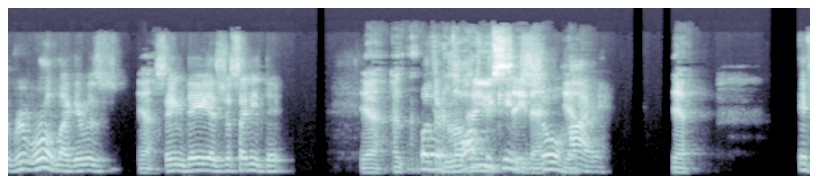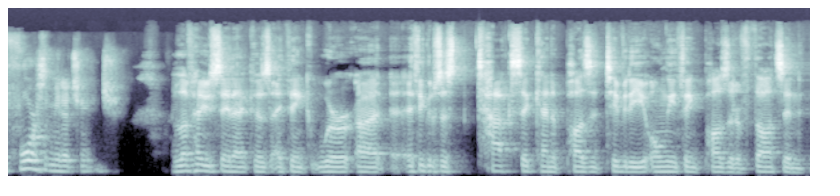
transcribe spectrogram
the real world, like it was yeah. same day as just any day. Yeah. I, but the I cost became so yeah. high yeah. It forced me to change. I love how you say that because I think we're, uh, I think there's this toxic kind of positivity, only think positive thoughts. And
